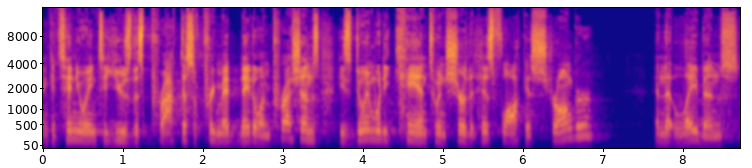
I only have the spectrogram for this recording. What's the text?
and continuing to use this practice of prenatal impressions. He's doing what he can to ensure that his flock is stronger and that Laban's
